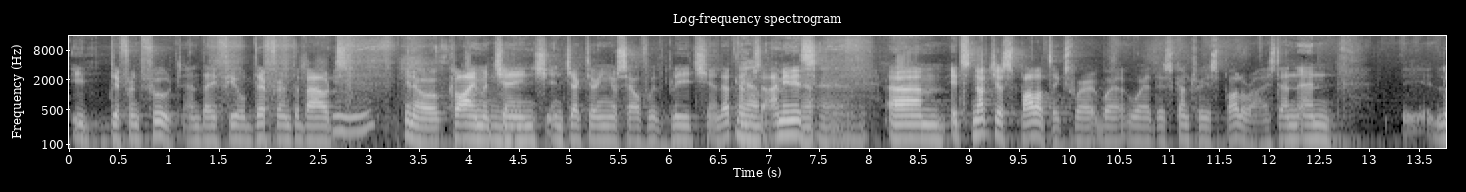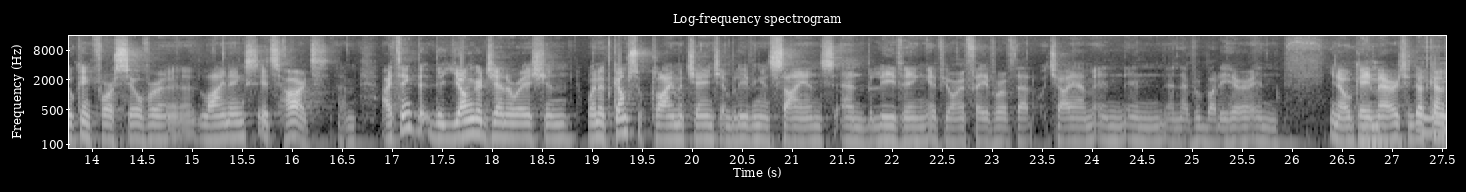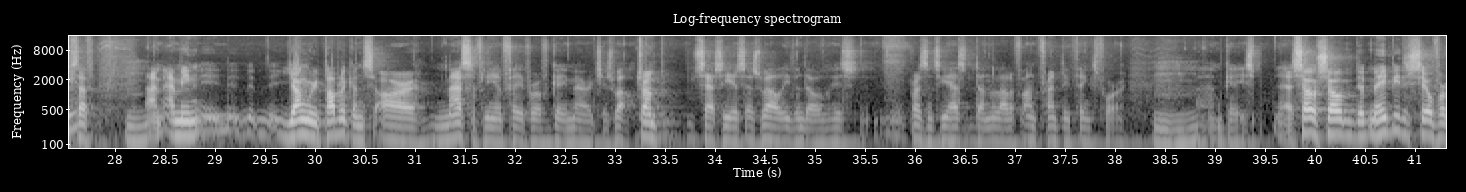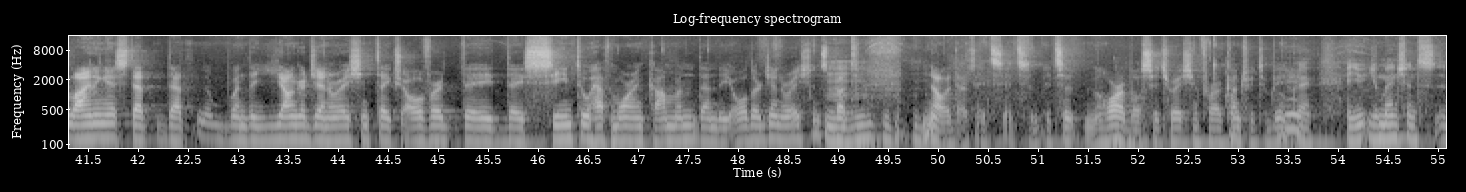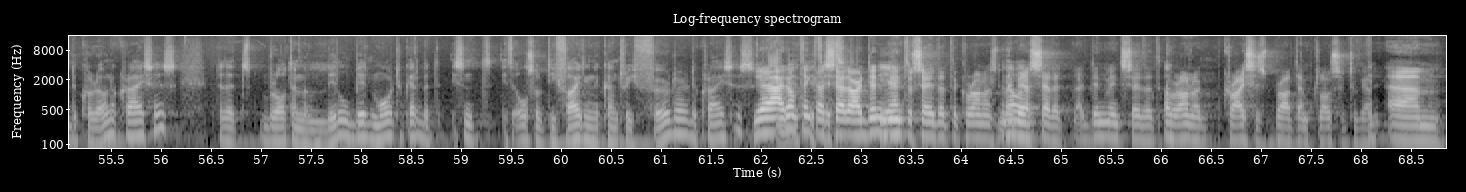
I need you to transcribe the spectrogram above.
eat different food, and they feel different about, mm -hmm. you know, climate mm-hmm. change, injecting yourself with bleach, and that kind yeah. of stuff. I mean, it's yeah, yeah, um, it's not just politics where, where where this country is polarized, and and looking for silver uh, linings, it's hard. Um, I think that the younger generation, when it comes to climate change and believing in science and believing, if you're in favor of that, which I am, in, in and everybody here, in you know, gay mm-hmm. marriage and that mm -hmm. kind of mm-hmm. stuff. Mm -hmm. I, I, mean, young Republicans are massively in favor of gay marriage as well. Trump says he is as well, even though his presidency has done a lot of unfriendly things for mm -hmm. um, gays. Uh, so, so the, maybe the silver lining is that that when the younger generation takes over, they they seem to have more in common than the older generations. Mm -hmm. But mm-hmm. no, it's it's it's a horrible situation for a country to be. Okay, and you, you mentioned the Corona crisis that it brought them a little bit more together, but isn't it also dividing the country further, the crisis? Yeah, I don't it, think it, I said, or I didn't yeah. mean to say that the corona, maybe no, I said it, I didn't mean to say that the oh. corona crisis brought them closer together. Um,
